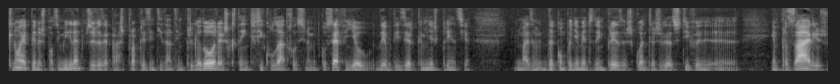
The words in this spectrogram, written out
que não é apenas para os imigrantes, mas às vezes é para as próprias entidades empregadoras que têm dificuldade de relacionamento com o CEF. E eu devo dizer que a minha experiência mais de acompanhamento de empresas, quantas vezes tive uh, empresários,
